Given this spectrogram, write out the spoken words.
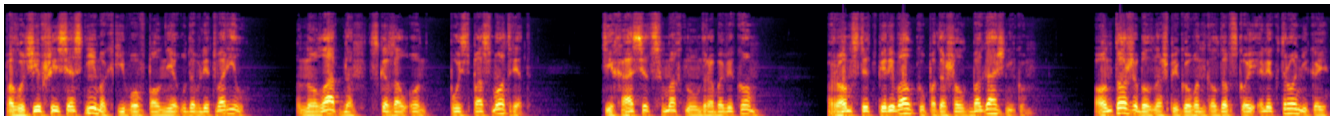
Получившийся снимок его вполне удовлетворил. «Ну ладно», — сказал он, — «пусть посмотрят». Техасец махнул дробовиком. Ромстед перевалку подошел к багажнику. Он тоже был нашпигован колдовской электроникой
